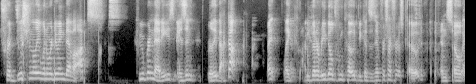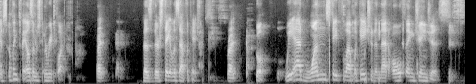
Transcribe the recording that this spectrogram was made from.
traditionally, when we're doing DevOps, Kubernetes isn't really backed up, right? Like I'm going to rebuild from code because this infrastructure is code. And so if something fails, I'm just going to redeploy. Right. Because they're stateless applications. Right. Cool. We add one stateful application and that whole thing changes.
